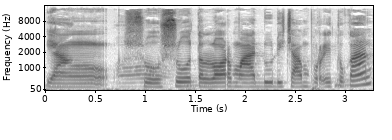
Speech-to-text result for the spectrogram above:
yang susu telur madu dicampur itu kan.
